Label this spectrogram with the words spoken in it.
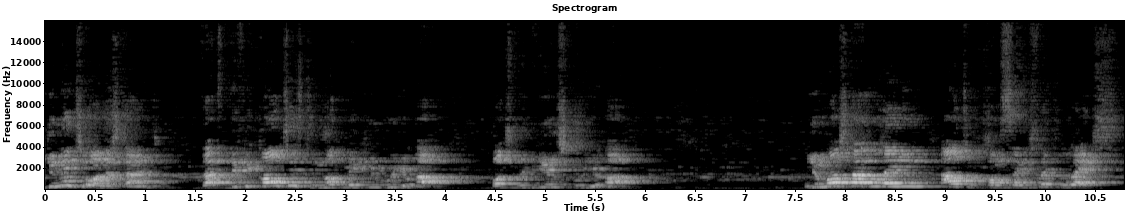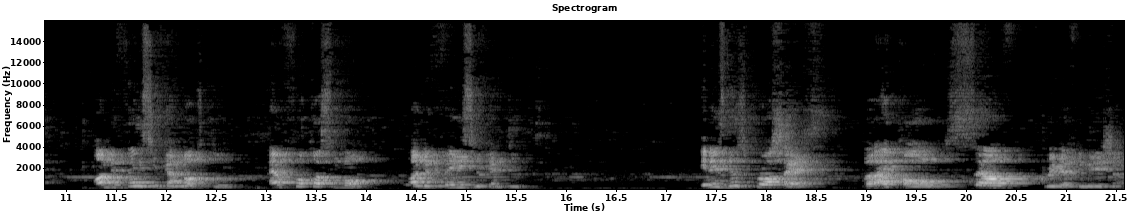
You need to understand that difficulties do not make you who you are, but reveals who you are. You must start learning how to concentrate less on the things you cannot do and focus more on the things you can do. It is this process that I call self redefinition.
